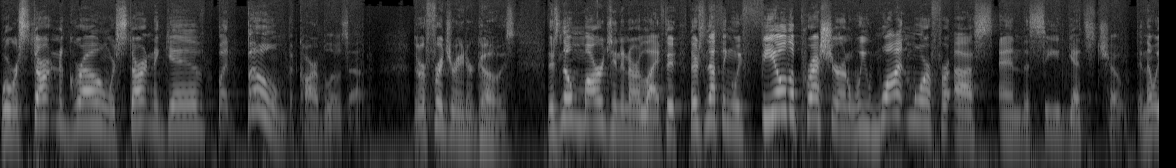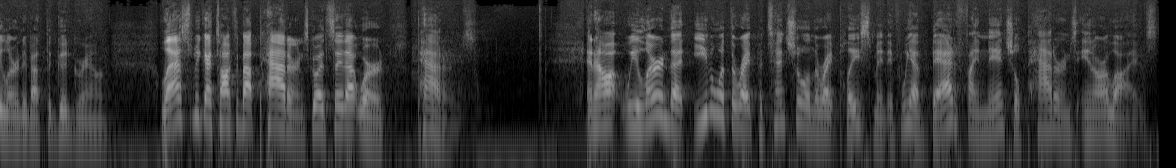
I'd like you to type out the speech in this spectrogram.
where we're starting to grow and we're starting to give, but boom, the car blows up. The refrigerator goes. There's no margin in our life. There, there's nothing. We feel the pressure and we want more for us, and the seed gets choked. And then we learned about the good ground. Last week I talked about patterns. Go ahead, say that word patterns. And how we learned that even with the right potential and the right placement, if we have bad financial patterns in our lives,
